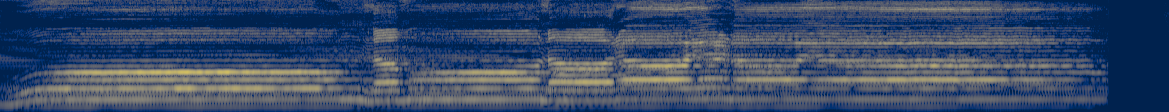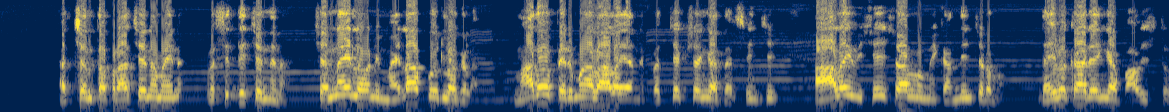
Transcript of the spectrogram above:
ॐ అత్యంత ప్రాచీనమైన ప్రసిద్ధి చెందిన చెన్నైలోని మైలాపూర్లో గల మాధవ పెరుమాళ్ ఆలయాన్ని ప్రత్యక్షంగా దర్శించి ఆలయ విశేషాలను మీకు అందించడం దైవకార్యంగా భావిస్తూ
